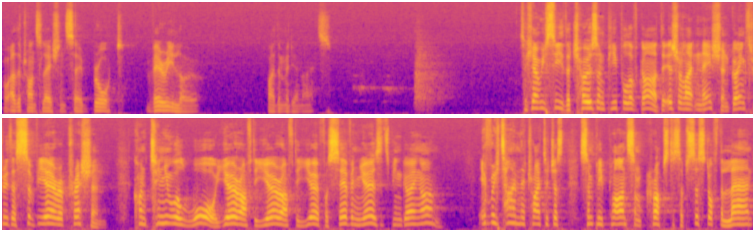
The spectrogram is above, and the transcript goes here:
or other translations say, brought very low by the Midianites. So here we see the chosen people of God, the Israelite nation, going through the severe oppression, continual war, year after year after year. For seven years it's been going on. Every time they try to just simply plant some crops to subsist off the land,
